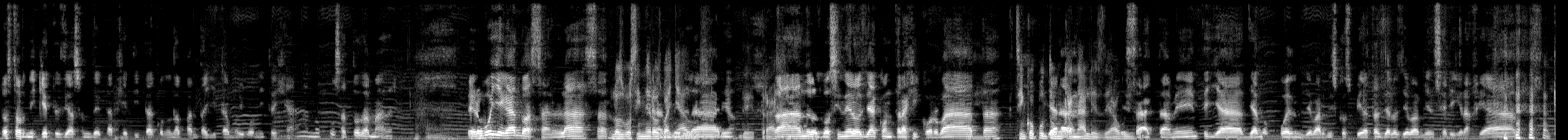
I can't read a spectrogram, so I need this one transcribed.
Los torniquetes ya son de tarjetita con una pantallita muy bonita. dije, ah, no, pues a toda madre. Pero voy llegando a San Lázaro. Los bocineros bañados de traje. Van los bocineros ya con traje y corbata. 5.1 Ya. canales de audio. Exactamente, ya, ya no pueden llevar discos piratas, ya los llevan bien serigrafiados. Ok.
